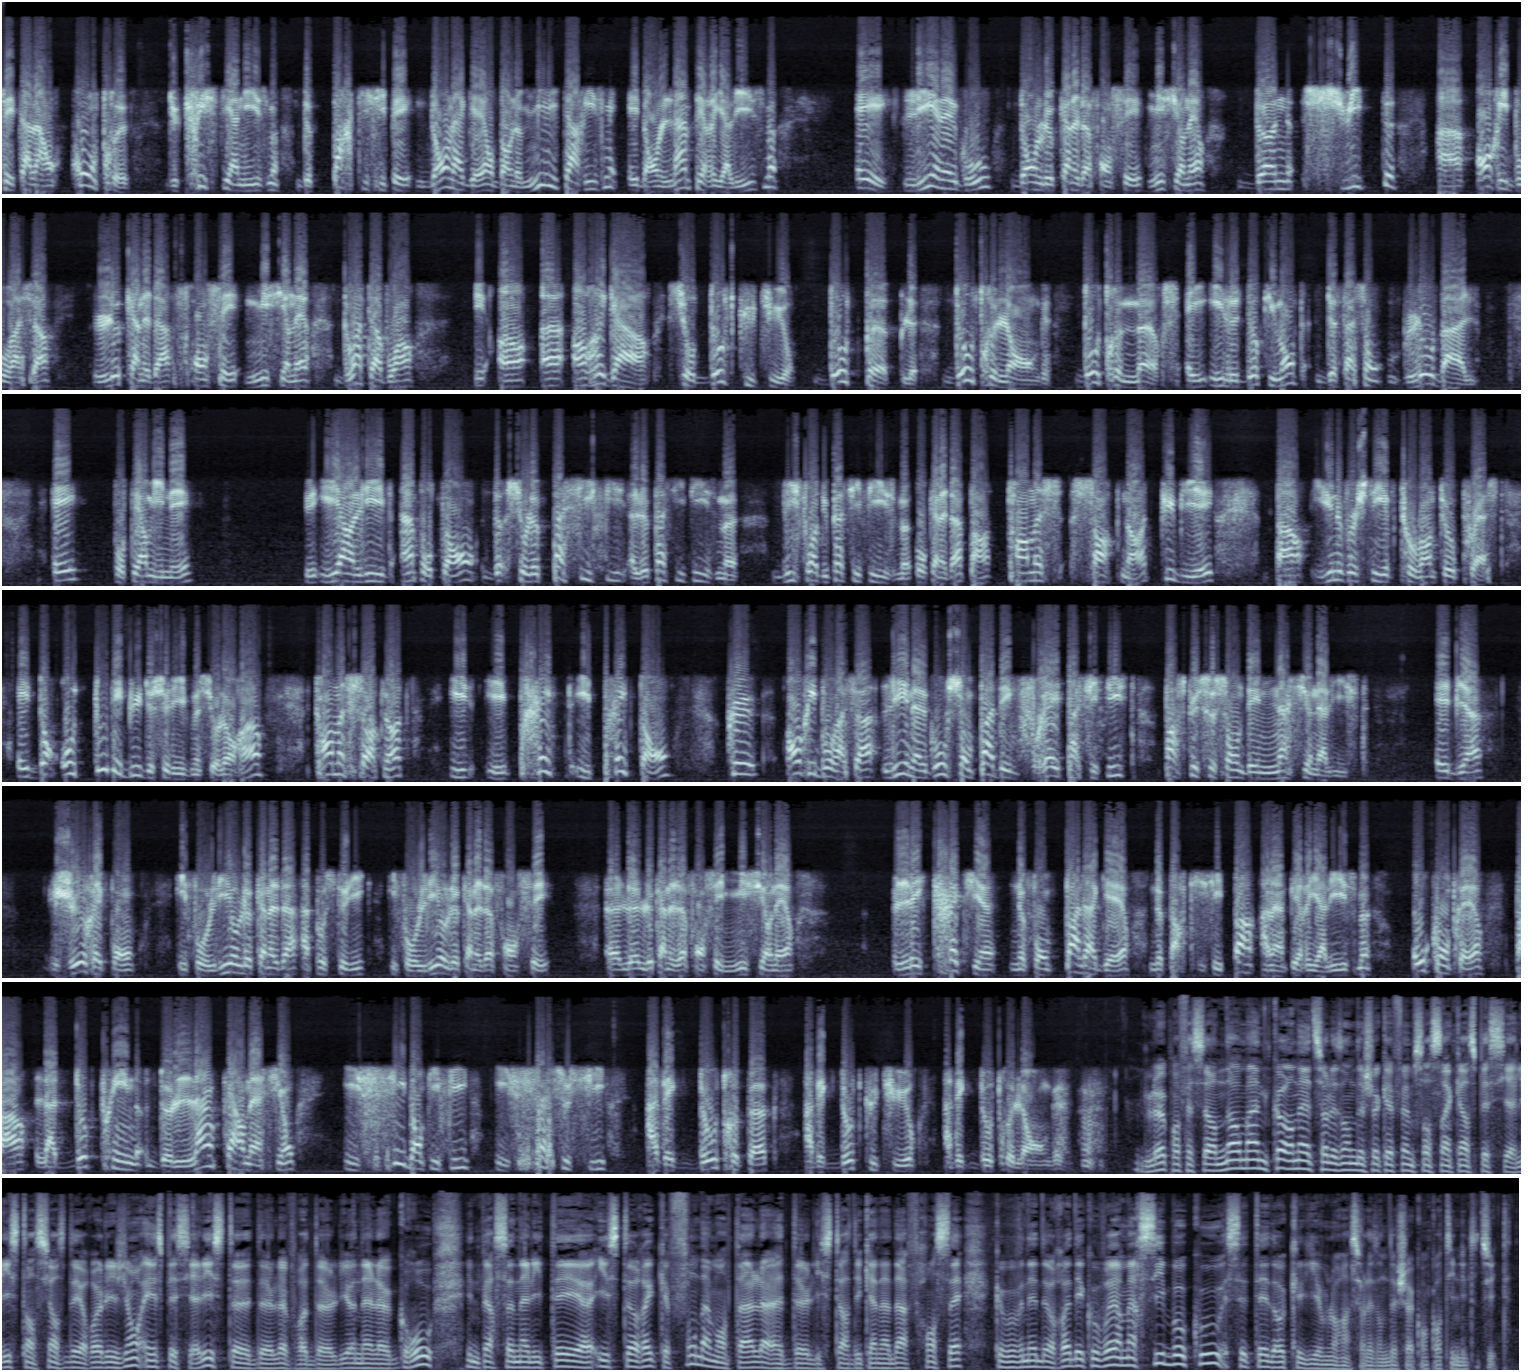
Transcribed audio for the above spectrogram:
C'est à l'encontre du christianisme de participer dans la guerre, dans le militarisme et dans l'impérialisme. Et l'INL Group, dans le Canada français missionnaire, donne suite à Henri Bourassa. Le Canada français missionnaire doit avoir un, regard sur d'autres cultures, d'autres peuples, d'autres langues, d'autres mœurs, et il le documente de façon globale. Et pour terminer, il y a un livre important sur le, le pacifisme, l'histoire du pacifisme au Canada par Thomas Socknott, publié par University of Toronto Press. Et donc, au tout début de ce livre, Monsieur Laurent, Thomas Socknott, il, prétend que Henri Bourassa, Lionel ne sont pas des vrais pacifistes parce que ce sont des nationalistes. Eh bien, je réponds, il faut lire le Canada apostolique, il faut lire le Canada français, euh, le, Canada français missionnaire. Les chrétiens ne font pas la guerre, ne participent pas à l'impérialisme. Au contraire, par la doctrine de l'incarnation, ils s'identifient, ils s'associent avec d'autres peuples, avec d'autres cultures, avec d'autres langues. Le professeur Norman Cornette sur les ondes de choc FM 105.1, spécialiste en sciences des religions et spécialiste de l'œuvre de Lionel Groux, une personnalité euh, historique fondamentale de l'histoire du Canada français que vous venez de redécouvrir. Merci beaucoup. C'était donc Guillaume Laurin sur les ondes de choc. On continue tout de suite.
